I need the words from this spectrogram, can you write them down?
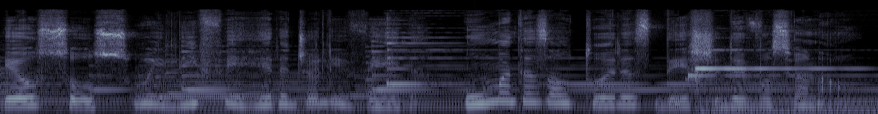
Eu sou Sueli Ferreira de Oliveira, uma das autoras deste devocional.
